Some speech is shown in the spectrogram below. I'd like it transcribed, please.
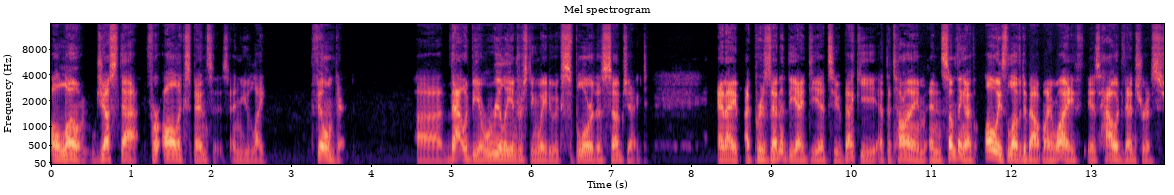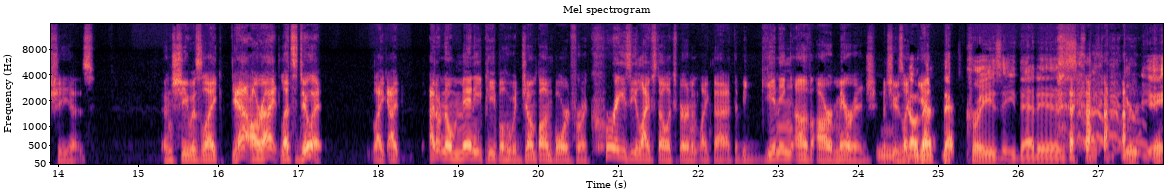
alone, just that for all expenses, and you like filmed it? Uh, that would be a really interesting way to explore this subject." And I, I presented the idea to Beccy at the time, and something I've always loved about my wife is how adventurous she is. And she was like, "Yeah, all right, let's do it." Like I, I don't know many people who would jump on board for a crazy lifestyle experiment like that at the beginning of our marriage. But she was like, no, "Yeah, that, that's crazy. That is, uh, you're, a,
